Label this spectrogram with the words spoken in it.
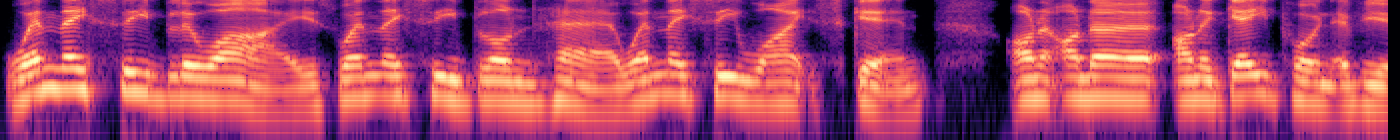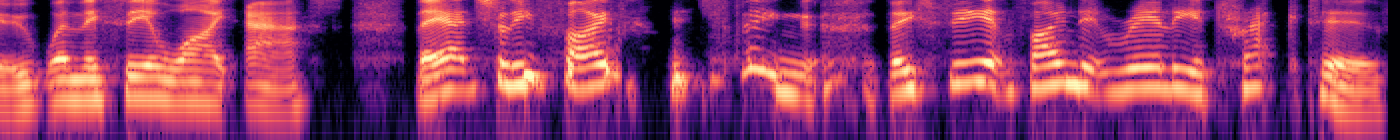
When they see blue eyes, when they see blonde hair, when they see white skin, on a, on a on a gay point of view, when they see a white ass, they actually find this thing. They see it, find it really attractive.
